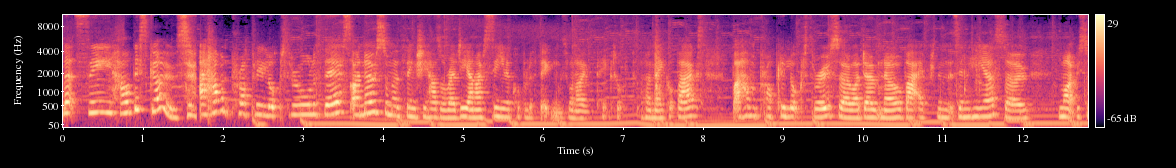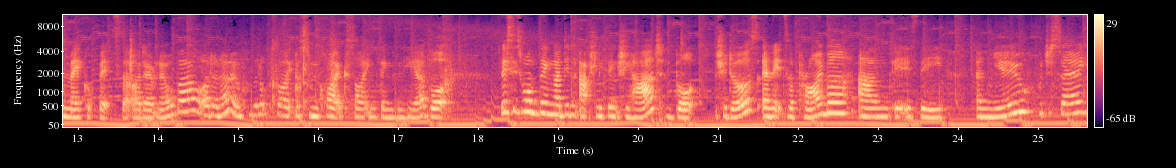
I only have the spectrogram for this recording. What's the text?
let's see how this goes. I haven't properly looked through all of this. I know some of the things she has already and I've seen a couple of things when I've picked up her makeup bags, but I haven't properly looked through so I don't know about everything that's in here so there might be some makeup bits that I don't know about, I don't know. It looks like there's some quite exciting things in here but this is one thing I didn't actually think she had but she does and it's a primer and it is the Anew, would you say?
